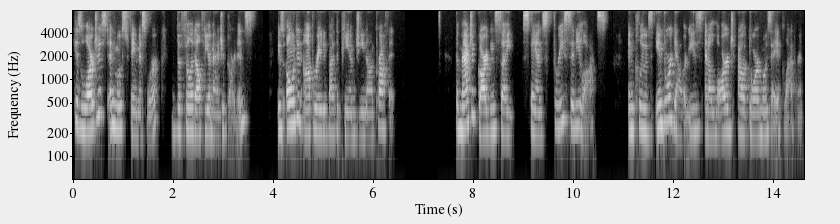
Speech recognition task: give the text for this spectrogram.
His largest and most famous work, the Philadelphia Magic Gardens, is owned and operated by the PMG nonprofit. The Magic Garden site spans three city lots, includes indoor galleries and a large outdoor mosaic labyrinth.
